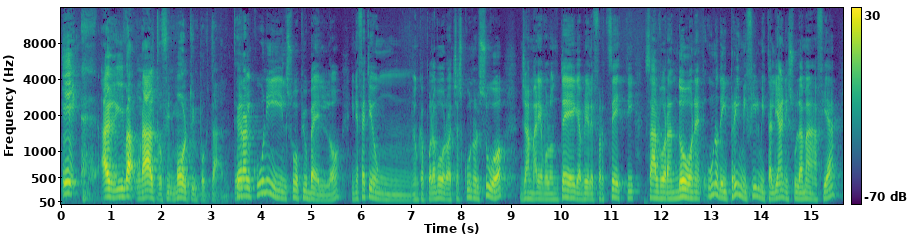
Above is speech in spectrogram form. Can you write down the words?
e eh, arriva un altro film molto importante. Per alcuni il suo più bello, in effetti è un, è un capolavoro, a ciascuno il suo, Gian Maria Volontè, Gabriele Forzetti, Salvo Randone, uno dei primi film italiani sulla mafia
